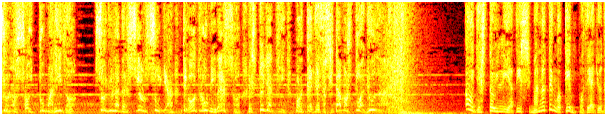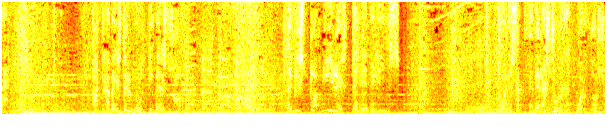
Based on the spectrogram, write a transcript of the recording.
yo no soy tu marido. Soy una versión suya de otro universo. Estoy aquí porque necesitamos tu ayuda. Hoy estoy liadísima, no tengo tiempo de ayudar. Través del multiverso. He visto a miles de Evelyns. Puedes acceder a sus recuerdos,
